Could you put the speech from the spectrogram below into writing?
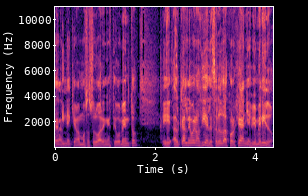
está en la línea que vamos a saludar en este momento. Eh, alcalde, buenos días, le saluda Jorge Áñez, bienvenido.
